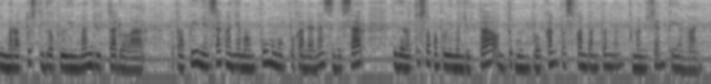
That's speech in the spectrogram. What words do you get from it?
535 juta dolar tetapi UNICEF hanya mampu mengumpulkan dana sebesar 385 juta untuk mengumpulkan pasukan bantuan kemanusiaan ke Yaman.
